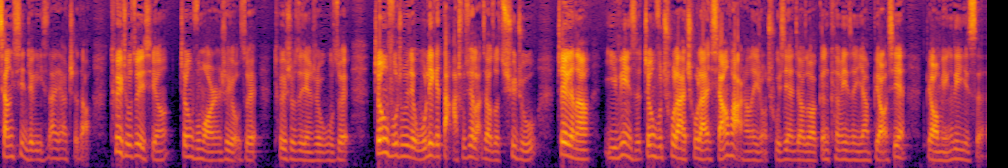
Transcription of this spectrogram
相信这个意思，大家要知道，退出罪行，征服某人是有罪，退出罪行是无罪，征服出去，无力给打出去了，叫做驱逐。这个呢，evince 征服出来，出来，想法上的一种出现，叫做跟 convince 一样，表现、表明的意思。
